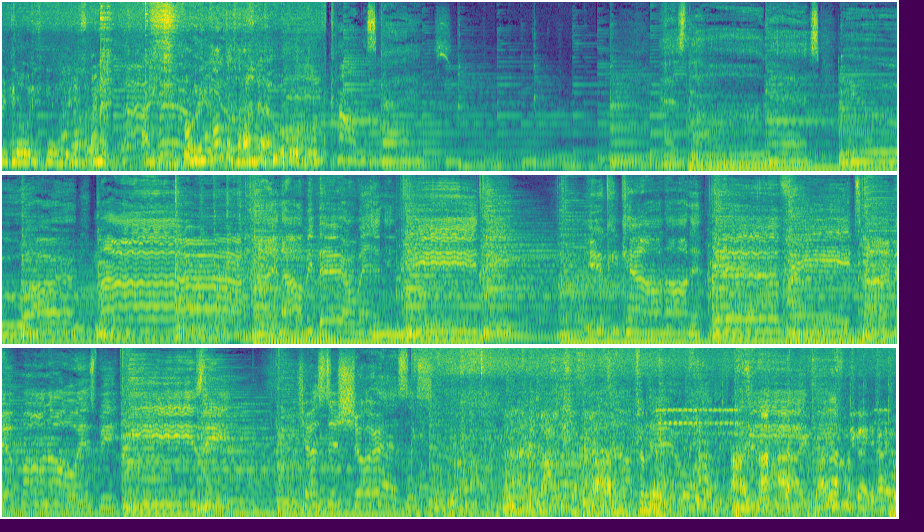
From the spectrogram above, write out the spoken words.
난 거기 카운터 전화 온 줄 알고. calm just as sure as the sun 미쳤네. 아, 야, 야. 우리가 아니라요.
